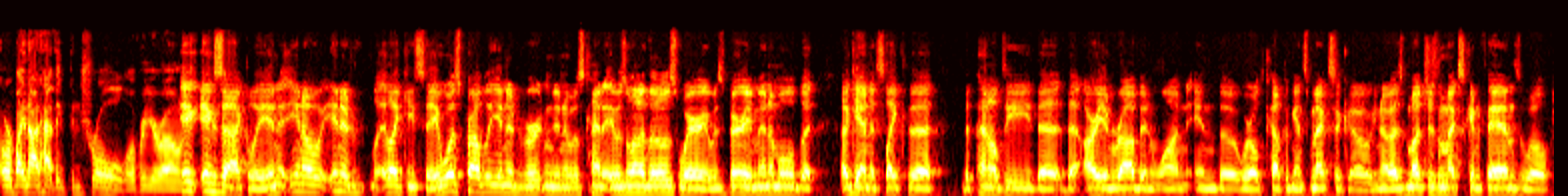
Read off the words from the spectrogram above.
or by not having control over your own. Exactly, and you know, in like you say, it was probably inadvertent, and it was kind of it was one of those where it was very minimal. But again, it's like the the penalty that that Arjen Robben won in the World Cup against Mexico. You know, as much as the Mexican fans will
